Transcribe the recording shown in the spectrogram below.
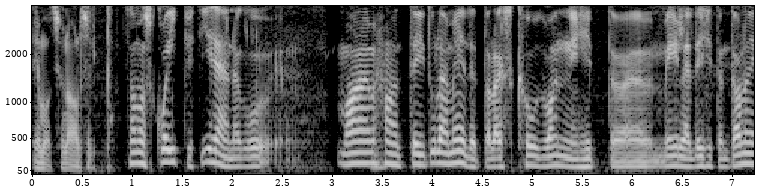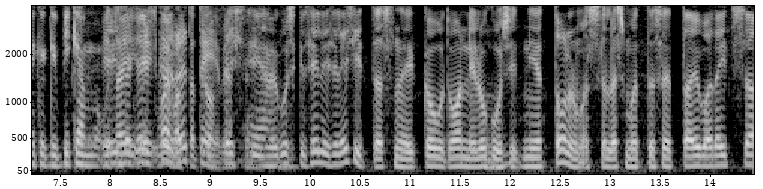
emotsionaalselt. samas Koit vist ise nagu ma vähemalt ei tule meelde, et oleks Code One'i hitt äh, meeleldi esitanud, ta on ikkagi pigem ei, ta käis ka teeb, retrofestil jah. või kuskil sellisel esitas neid Code One'i lugusid, nii et tolmas selles mõttes, et ta juba täitsa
